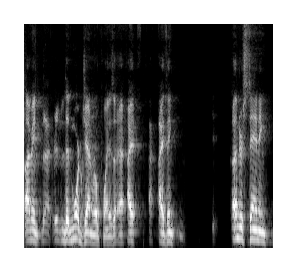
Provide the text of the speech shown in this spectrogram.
I mean, the, the more general point is I, I I think understanding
